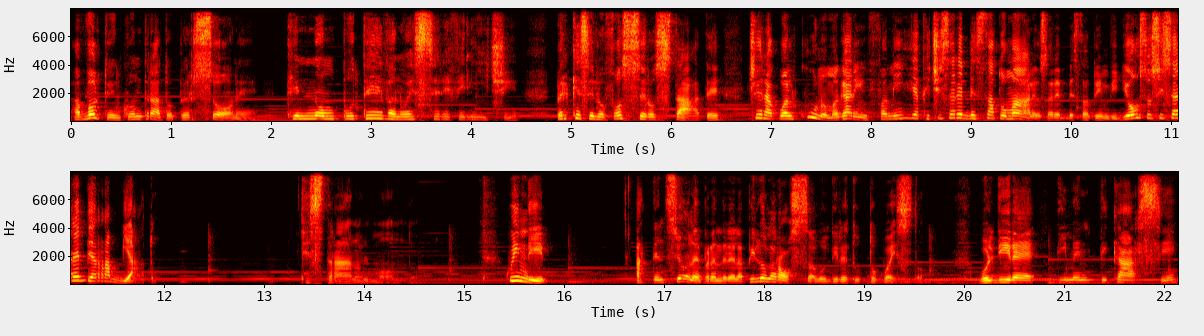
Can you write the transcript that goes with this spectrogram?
A volte ho incontrato persone che non potevano essere felici, perché se lo fossero state c'era qualcuno magari in famiglia che ci sarebbe stato male o sarebbe stato invidioso, si sarebbe arrabbiato. Che strano il mondo. Quindi, attenzione, prendere la pillola rossa vuol dire tutto questo vuol dire dimenticarsi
